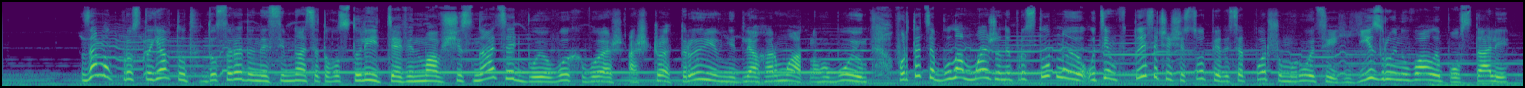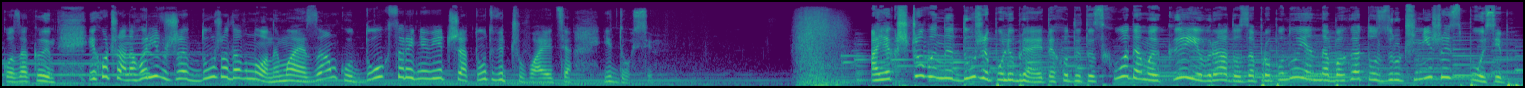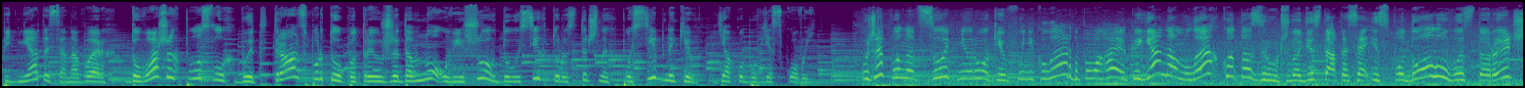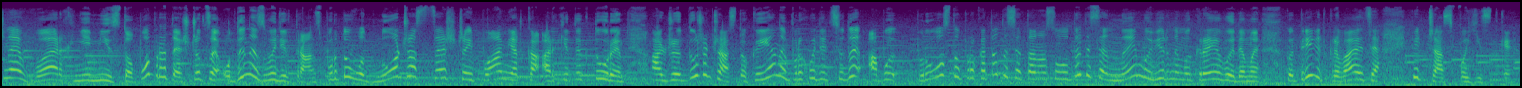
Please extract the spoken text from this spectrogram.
Замок простояв тут до середини 17 століття. Він мав 16 бойових веж, а ще три рівні для гарматного бою. Фортеця була майже неприступною. Утім, в 1651 році її зруйнували повсталі козаки. І хоча на горі вже дуже давно немає замку, дух середньовіччя тут відчувається і досі. А якщо ви не дуже полюбляєте ходити сходами, Київ радо запропонує набагато зручніший спосіб піднятися наверх. До ваших послуг вид транспорту, котрий вже давно увійшов до усіх туристичних посібників, як обов'язковий. Уже понад сотню років фунікулер допомагає киянам легко та зручно дістатися із Подолу в історичне верхнє місто. Попри те, що це один із видів транспорту, водночас це ще й пам'ятка архітектури. Адже дуже часто кияни приходять сюди, аби просто прокататися та насолодитися неймовірними краєвидами, котрі відкриваються під час поїздки.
